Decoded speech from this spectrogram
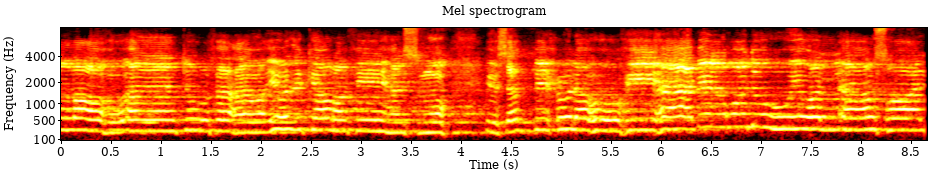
الله أن ترفع ويذكر فيها اسمه. يسبح له فيها بالغدو والآصال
